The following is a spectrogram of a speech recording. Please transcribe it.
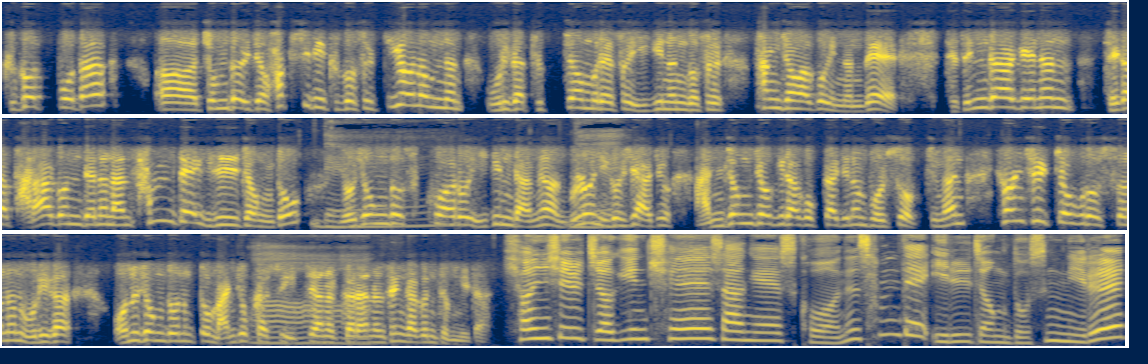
그것보다 어, 좀 더 이제 확실히 그것을 뛰어넘는 우리가 득점을 해서 이기는 것을 상정하고 있는데 제 생각에는 제가 바라건대는 한 3대 1 정도 네. 요 정도 스코어로 이긴다면 물론 네. 이것이 아주 안정적이라고까지는 볼 수 없지만 현실적으로서는 우리가 어느 정도는 또 만족할 수 있지 아. 않을까라는 생각은 듭니다. 현실적인 최상의 스코어는 3대 1 정도 승리를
